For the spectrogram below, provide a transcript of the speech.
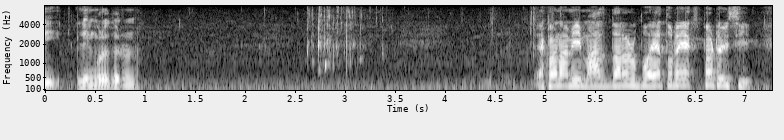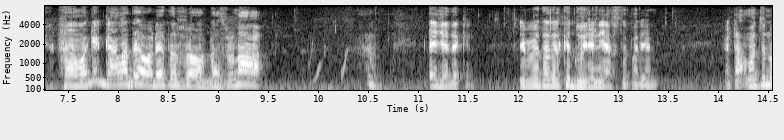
এই লেঙ্গুরে ধরো না। এখন আমি মাছ ধরার উপর এতটাই এক্সপার্ট হয়েছি আমাকে গালা দেওয়া এত সহজ না শোনা। এই যে দেখেন এভাবে তাদেরকে দইরে নিয়ে আসতে পারি আমি। এটা আমার জন্য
